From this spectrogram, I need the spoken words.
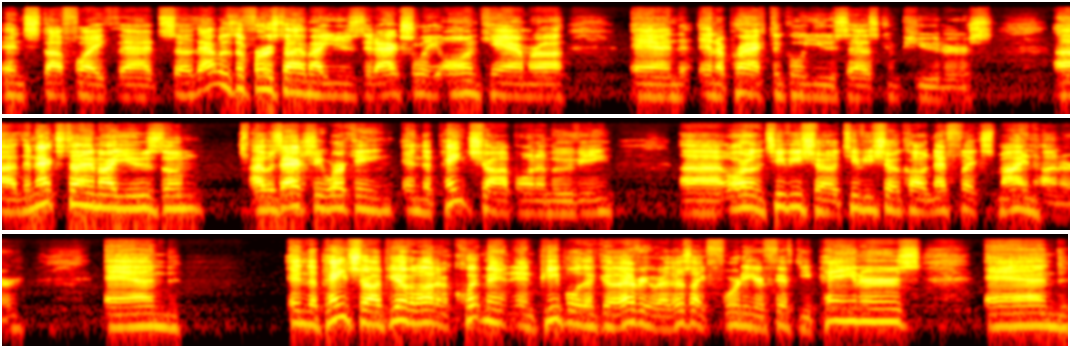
and stuff like that. So that was the first time I used it actually on camera and in a practical use as computers. Uh, the next time I used them, I was actually working in the paint shop on a movie uh, or on a TV show, TV show called Netflix Mindhunter. And in the paint shop, you have a lot of equipment and people that go everywhere. There's like 40 or 50 painters and,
